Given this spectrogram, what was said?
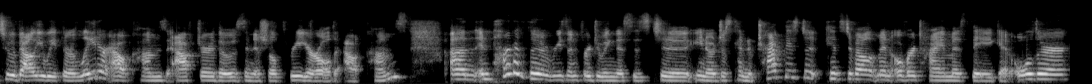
to evaluate their later outcomes after those initial three year old outcomes. Um, and part of the reason for doing this is to, you know, just kind of track these kids' development over time as they get older.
